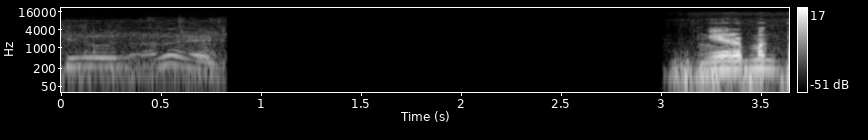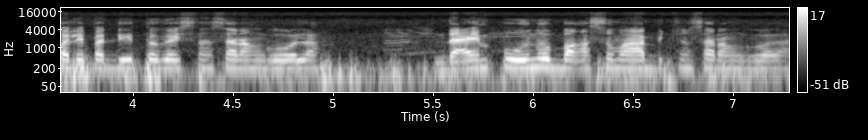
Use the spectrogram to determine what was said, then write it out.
Sino, ano eh. Ang hirap magpalipad dito guys ng saranggola. Ang daing puno, baka sumabit yung saranggola.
